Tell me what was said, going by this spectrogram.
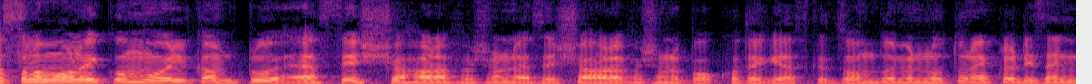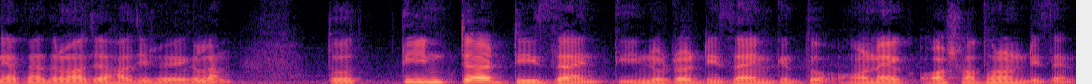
আসসালামু আলাইকুম, welcome to S S Sahara fashion. S S Sahara ফ্যাশনের পক্ষ থেকে আজকে জমজমের নতুন একটা ডিজাইন নিয়ে আপনাদের মাঝে হাজির হয়ে গেলাম। তো তিনটা ডিজাইন তিনটা ডিজাইন কিন্তু অনেক অসাধারণ ডিজাইন।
